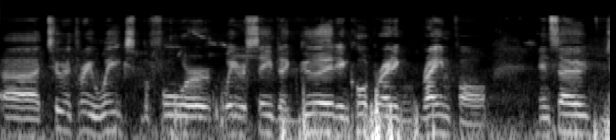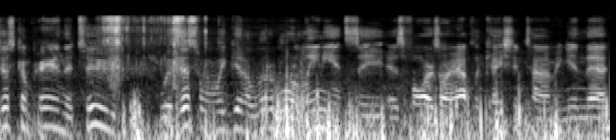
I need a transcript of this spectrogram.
uh, two or three weeks before we received a good incorporating rainfall. And so just comparing the two, with this one we get a little more leniency as far as our application timing in that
